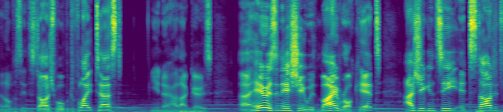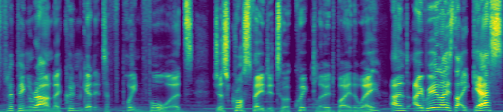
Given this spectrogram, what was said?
And obviously, the Starship orbital flight test, you know how that goes. Uh, here is an issue with my rocket. As you can see, it started flipping around. I couldn't get it to point forwards. Just crossfaded to a quick load, by the way. And I realized that I guess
